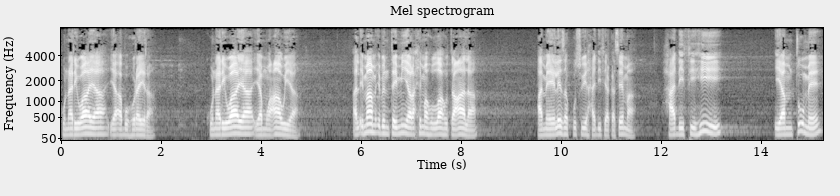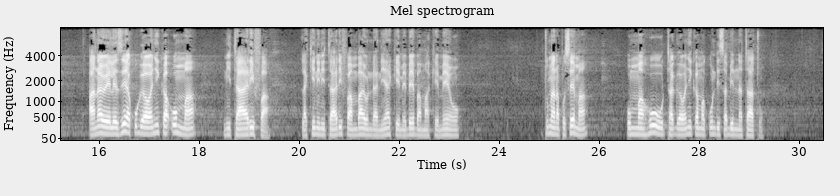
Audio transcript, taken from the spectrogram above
Kuna riwaya ya Abu Huraira. Kuna riwaya ya Muawiya Al-Imam Ibn Taymiyyah rahimahullahu ta'ala ameeleza kuhusu hii hadithi akasema hadithi hii ya mtume anayoelezea kugawanyika umma ni taarifa lakini ni taarifa ambayo ndani yake imebeba makemeo. Mtume anaposema umma huu utagawanyika makundi sabini na tatu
